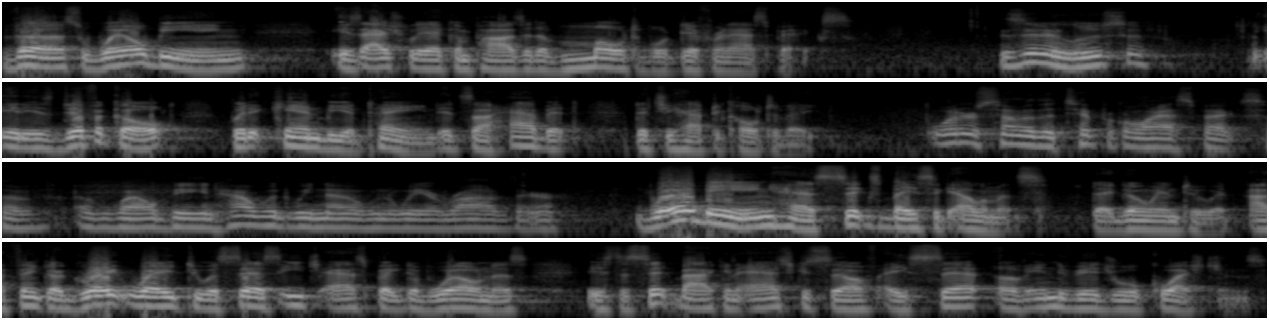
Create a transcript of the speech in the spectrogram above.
Thus, well being is actually a composite of multiple different aspects. Is it elusive? It is difficult, but it can be attained. It's a habit that you have to cultivate. What are some of the typical aspects of, of well being? How would we know when we arrive there? Well being has six basic elements that go into it. I think a great way to assess each aspect of wellness is to sit back and ask yourself a set of individual questions.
